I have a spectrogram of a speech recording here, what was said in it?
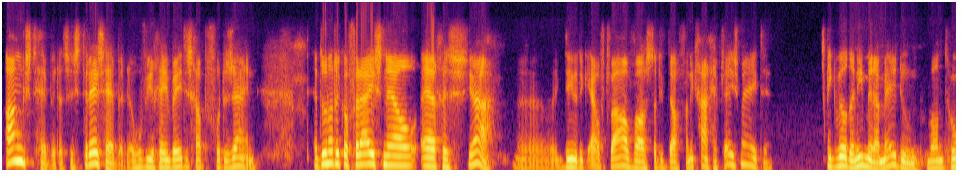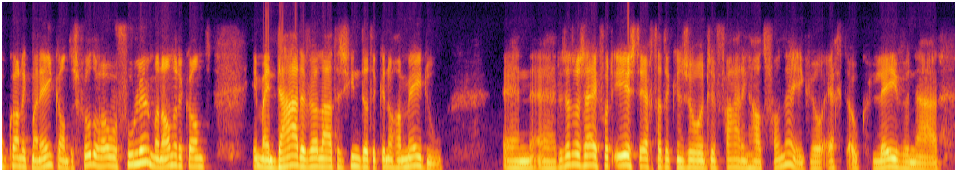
angst hebben, dat ze stress hebben. Daar hoef je geen wetenschapper voor te zijn. En toen had ik al vrij snel ergens, ja, ik denk dat ik 11, 12 was, dat ik dacht van ik ga geen vlees meer eten. Ik wil daar niet meer aan meedoen. Want hoe kan ik me aan één kant de schuldig over voelen, maar aan de andere kant in mijn daden wel laten zien dat ik er nog aan meedoe. En uh, dus dat was eigenlijk voor het eerst echt dat ik een soort ervaring had van nee, ik wil echt ook leven naar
